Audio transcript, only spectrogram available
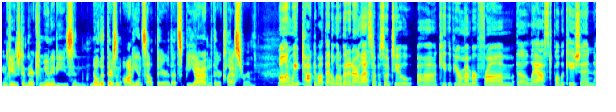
engaged in their communities and know that there's an audience out there that's beyond their classroom well, and we talked about that a little bit in our last episode too, uh, Keith. If you remember from the last publication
